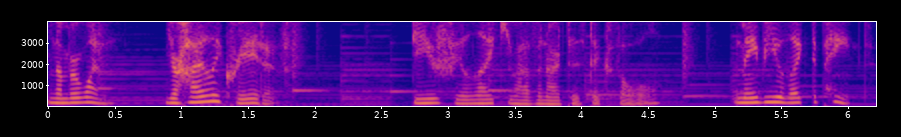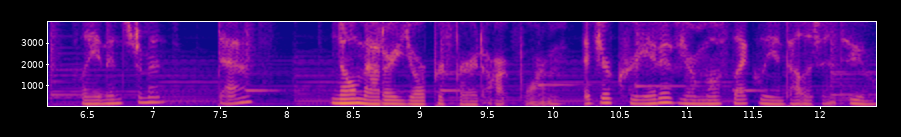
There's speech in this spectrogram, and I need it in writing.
Number one, you're highly creative. Do you feel like you have an artistic soul? Maybe you like to paint, play an instrument, dance? No matter your preferred art form, if you're creative, you're most likely intelligent too.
